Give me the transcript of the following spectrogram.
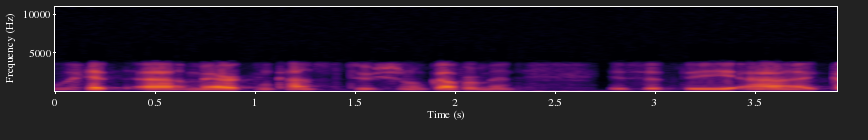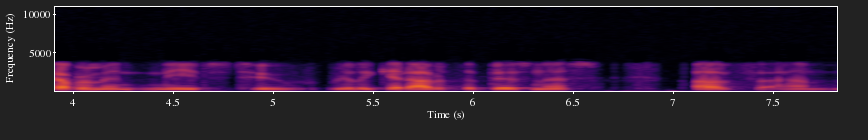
with uh, American constitutional government, is that the uh, government needs to really get out of the business of um,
